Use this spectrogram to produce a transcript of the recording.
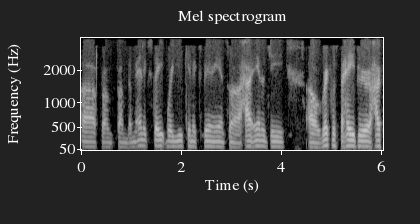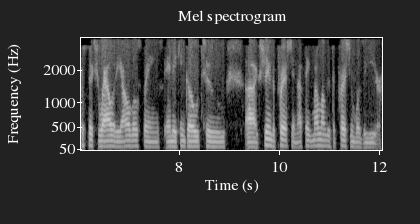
uh, from from the manic state where you can experience uh, high energy, uh, reckless behavior, hypersexuality, all those things, and it can go to uh, extreme depression. I think my longest depression was a year,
